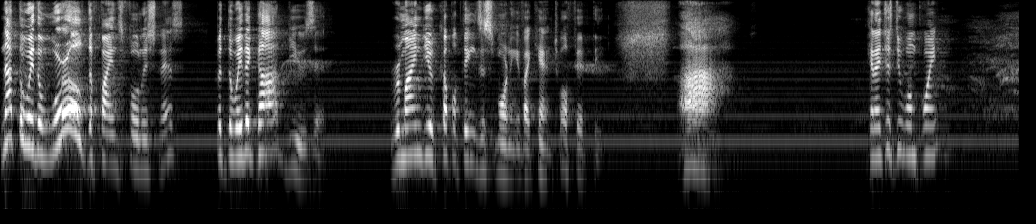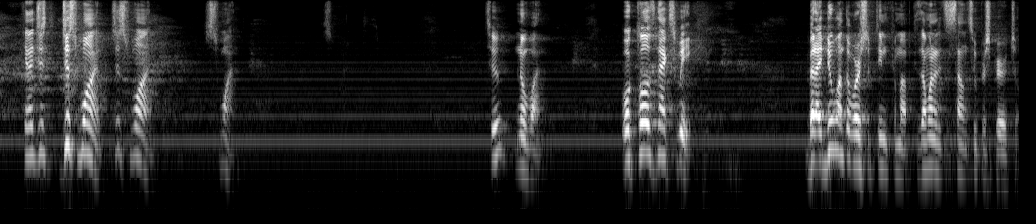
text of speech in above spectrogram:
Not the way the world defines foolishness, but the way that God views it remind you a couple things this morning if I can. 1250. Ah. Can I just do one point? Can I just just one? Just one. Just one. Two? No one. We'll close next week. But I do want the worship team to come up because I want it to sound super spiritual.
